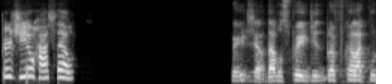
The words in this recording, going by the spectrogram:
Perdia o rastro dela. Perdi, já dava os perdidos pra ficar lá com o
